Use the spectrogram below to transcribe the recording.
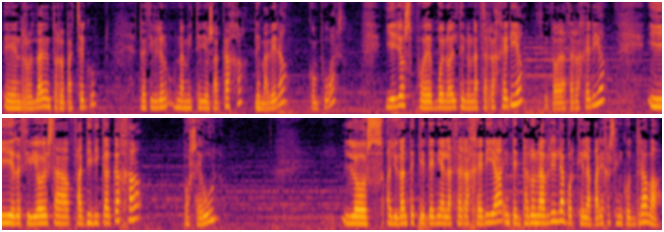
en Roldán, en Torre Pacheco, recibieron una misteriosa caja de madera con púas y ellos, pues bueno, él tenía una cerrajería, se dedicaba a la cerrajería, y recibió esa fatídica caja por Seúl. Los ayudantes que tenía en la cerrajería intentaron abrirla porque la pareja se encontraba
